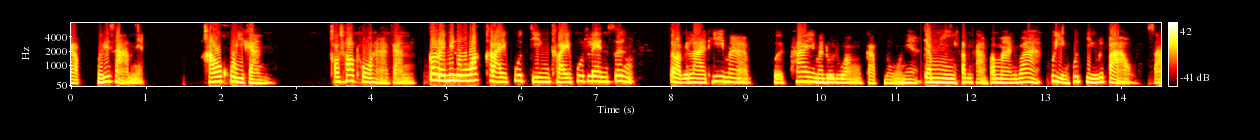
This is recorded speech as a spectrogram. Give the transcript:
กับมือที่สามเนี่ยเขาคุยกันเขาชอบโทรหากัน ก็เลยไม่รู้ว่าใครพูดจริง ใครพูดเล่น ซึ่งตลอดเวลาที่มา เปิดไพ่มาดูดวงกับหนูเนี่ยจะมีคำถามประมาณว่าผู้หญิงพูดจริงหรือเปล่า สา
